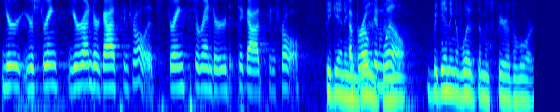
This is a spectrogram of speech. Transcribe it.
your, your strength, you're under God's control. It's strength surrendered to God's control. Beginning A of broken wisdom, will. Beginning of wisdom is fear of the Lord.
